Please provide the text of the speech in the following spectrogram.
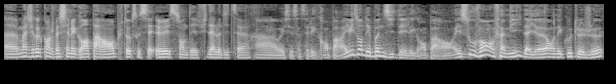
Euh, moi, j'écoute quand je vais chez mes grands-parents, plutôt parce que c'est eux, ils sont des fidèles auditeurs. Ah oui, c'est ça, c'est les grands-parents. Et Ils ont des bonnes idées, les grands-parents. Et souvent, en famille, d'ailleurs, on écoute le jeu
